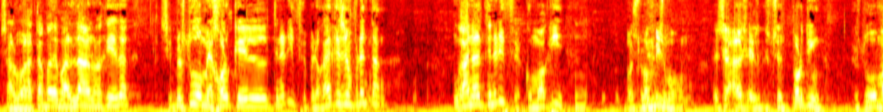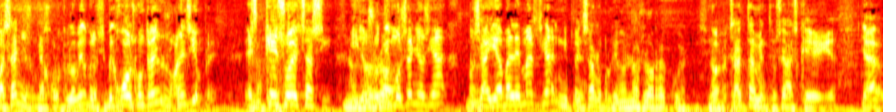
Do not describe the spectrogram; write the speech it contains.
salvo la etapa de Valdano, aquella siempre estuvo mejor que el Tenerife, pero cada vez que se enfrentan gana el Tenerife, como aquí. Pues lo mismo. ¿no? Es- el Sporting estuvo más años mejor que el Oviedo, pero siempre jugamos contra ellos, ganan siempre. Es que eso es así. No y los nos lo- últimos años ya, o sea, ya vale más ya ni pensarlo. Porque, No nos lo recuerdes. no, exactamente, o sea, es que ya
